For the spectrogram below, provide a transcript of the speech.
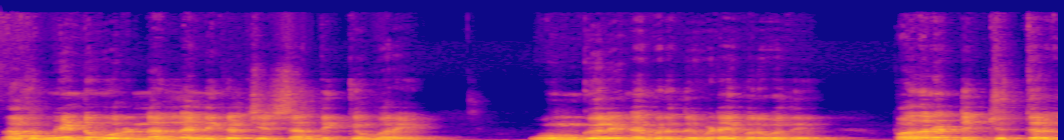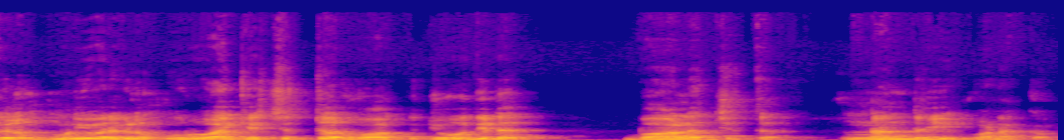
ஆக மீண்டும் ஒரு நல்ல நிகழ்ச்சியை சந்திக்கும் வரை உங்களிடமிருந்து விடைபெறுவது பதினெட்டு சித்தர்களும் முனிவர்களும் உருவாக்கிய சித்தர் வாக்கு ஜோதிடர் பாலச்சித்தர். நன்றி வணக்கம்.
